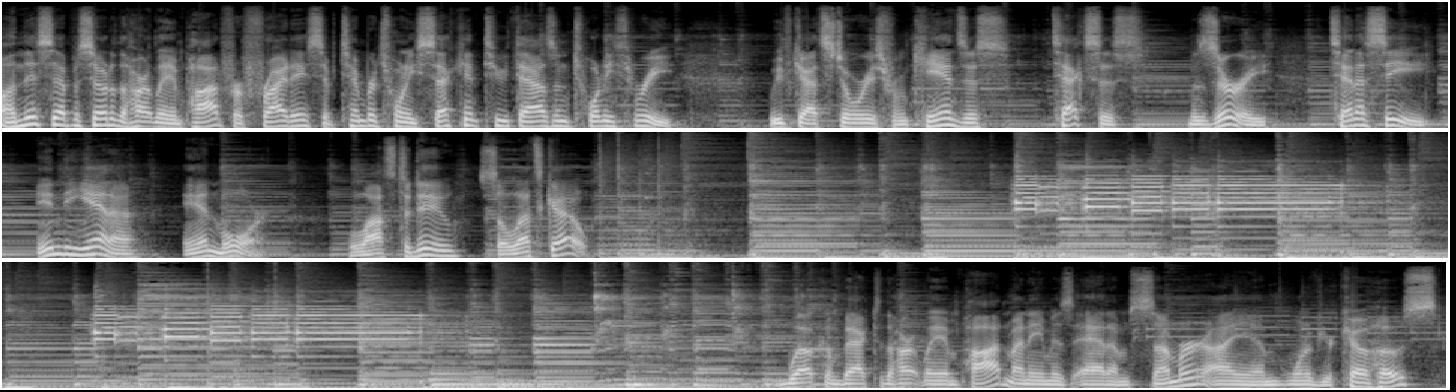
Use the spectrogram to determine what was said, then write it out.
On this episode of the Heartland Pod for Friday, September 22nd, 2023, we've got stories from Kansas, Texas, Missouri, Tennessee, Indiana, and more. Lots to do, so let's go. Welcome back to the Heartland Pod. My name is Adam Sommer. I am one of your co hosts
